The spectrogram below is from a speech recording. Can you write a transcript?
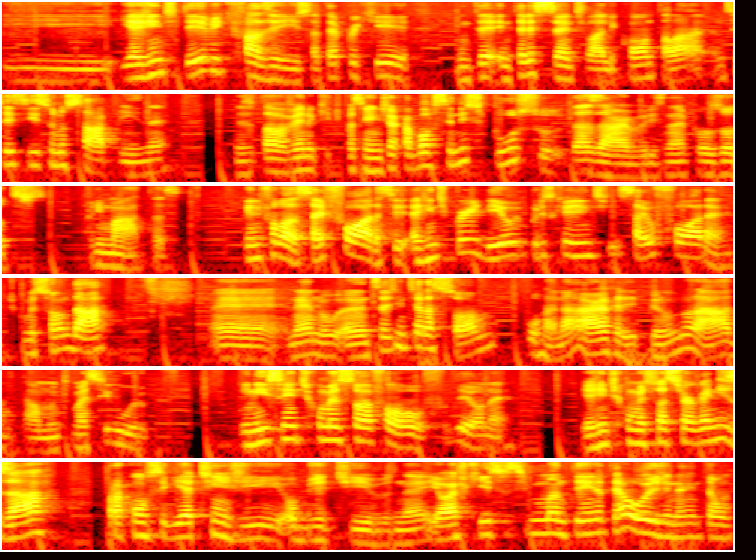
E, e, a gente teve que fazer isso, até porque interessante lá, ele conta lá, não sei se isso no Sapiens, né? Mas eu tava vendo que, tipo assim, a gente acabou sendo expulso das árvores, né? Pelos outros primatas. E a gente falou, sai fora. A gente perdeu e por isso que a gente saiu fora. A gente começou a andar. É, né? No, antes a gente era só, porra, na árvore, pendurado e tal, muito mais seguro. E nisso a gente começou a falar, ô, oh, fudeu, né? E a gente começou a se organizar para conseguir atingir objetivos, né? E eu acho que isso se mantém até hoje, né? Então,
